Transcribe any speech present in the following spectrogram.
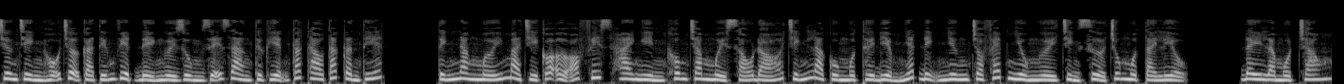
Chương trình hỗ trợ cả tiếng Việt để người dùng dễ dàng thực hiện các thao tác cần thiết. Tính năng mới mà chỉ có ở Office 2016 đó chính là cùng một thời điểm nhất định nhưng cho phép nhiều người chỉnh sửa chung một tài liệu. Đây là một trong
